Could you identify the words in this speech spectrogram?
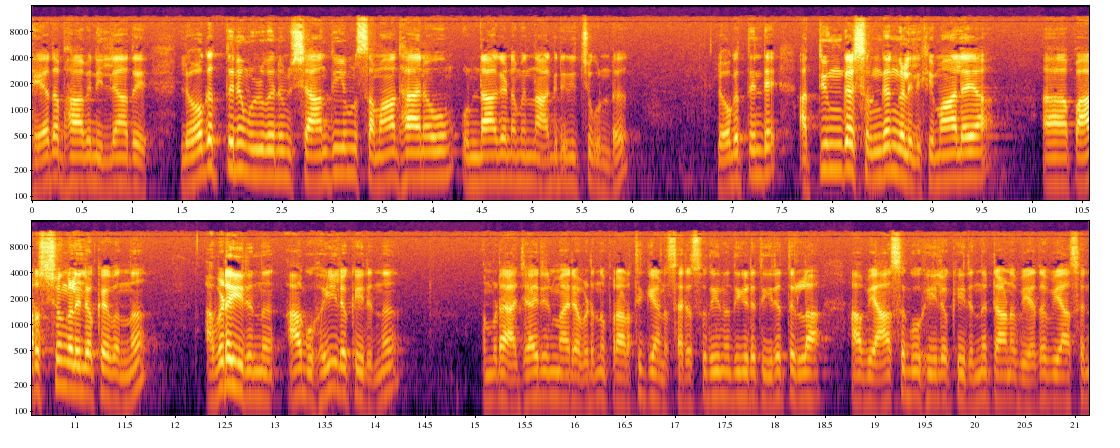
ഭേദഭാവനില്ലാതെ ലോകത്തിന് മുഴുവനും ശാന്തിയും സമാധാനവും ഉണ്ടാകണമെന്ന് ആഗ്രഹിച്ചുകൊണ്ട് ലോകത്തിന്റെ അത്യുംഗ ശൃംഗങ്ങളിൽ ഹിമാലയ പാർശ്വങ്ങളിലൊക്കെ വന്ന് അവിടെ ഇരുന്ന് ആ ഗുഹയിലൊക്കെ ഇരുന്ന് നമ്മുടെ ആചാര്യന്മാർ അവിടെ നിന്ന് പ്രാർത്ഥിക്കുകയാണ്. സരസ്വതി നദിയുടെ തീരത്തുള്ള ആ വ്യാസഗുഹയിലൊക്കെ ഇരുന്നിട്ടാണ് വേദവ്യാസൻ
